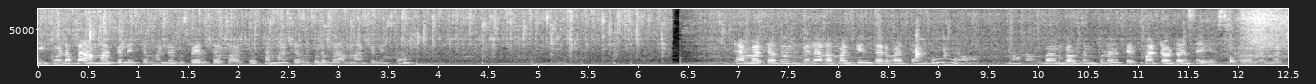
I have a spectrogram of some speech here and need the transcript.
ఇవి కూడా బాగా మగ్గనిద్దామండి ఉల్లిపాయలతో పాటు. టమాటాలు కూడా బాగా మగ్గనిద్దాం. టమాటాలు ఉల్లిపాయలు అలా మగ్గిన తర్వాత అండి మనం బంగాళదుంపలు అంటే పొటాటోస్ వేసుకోవాలన్నమాట.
